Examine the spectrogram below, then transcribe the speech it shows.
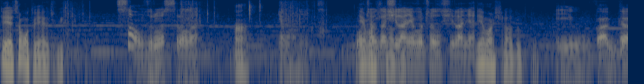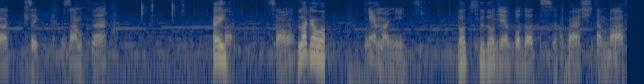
Ty, czemu tu nie drzwi? Są, w drugą stronę. A, Nie ma nic. Włączam śladu. zasilanie, włączam zasilanie. nie ma śladów tu. I uwaga, cyk. Zamknę. Ej, Co? Są? laga ma! Nie ma nic. Docy, docy. Idziemy po docy. Weź tam baw.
